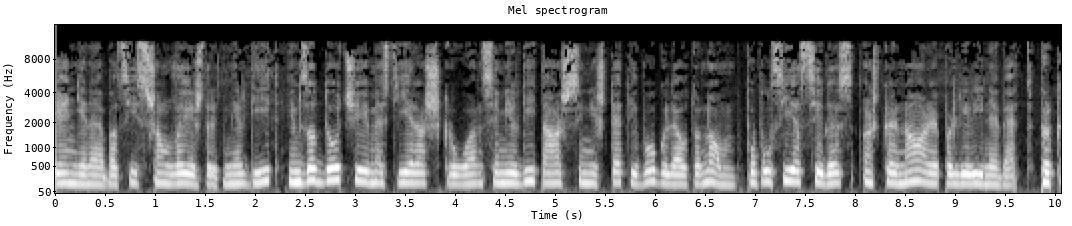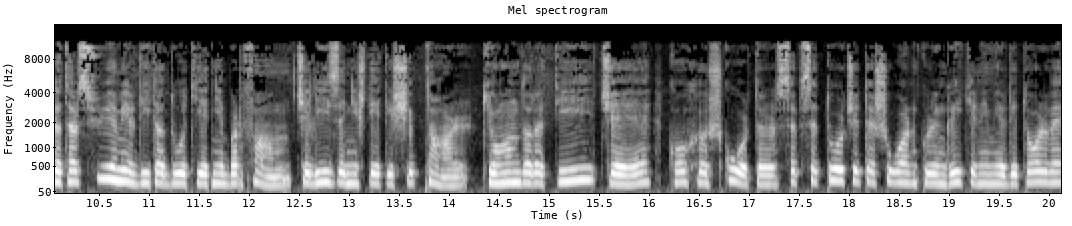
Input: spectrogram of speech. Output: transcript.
gjendjen e abacisë Shën Llezhdrit Mirditë, Imzot Doçi mes tjera shkruan se Mirdita është si një shtet i vogël autonom, popullsia e së cilës është krenare për lirinë e vet. Për këtë arsye Mirdita duhet të jetë një bërthamë, qelizë e një shteti shqiptar. Kjo ëndërr e tij qe kohëshkurtër, sepse turqit e shuan kryengritjen e mirditorëve,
